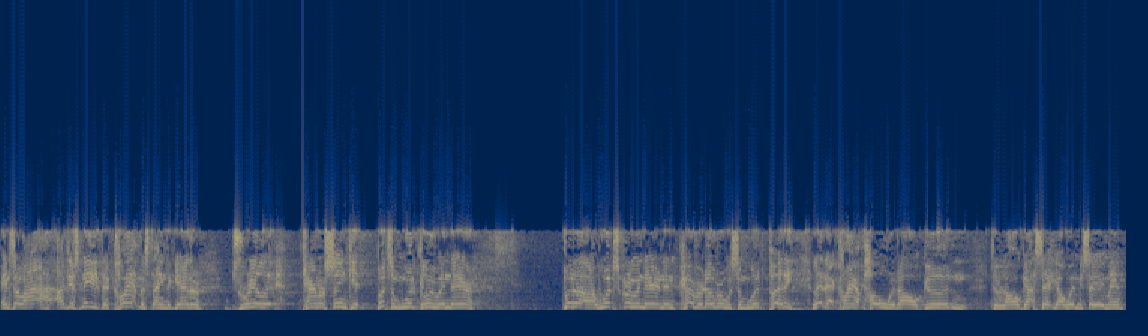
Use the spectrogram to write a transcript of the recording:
and so I, I just needed to clamp this thing together, drill it, countersink it, put some wood glue in there, put a, a wood screw in there, and then cover it over with some wood putty. Let that clamp hold it all good until it all got set. Y'all with me? Say amen.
